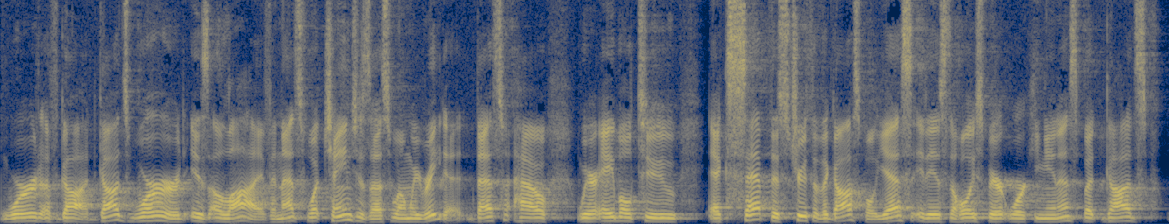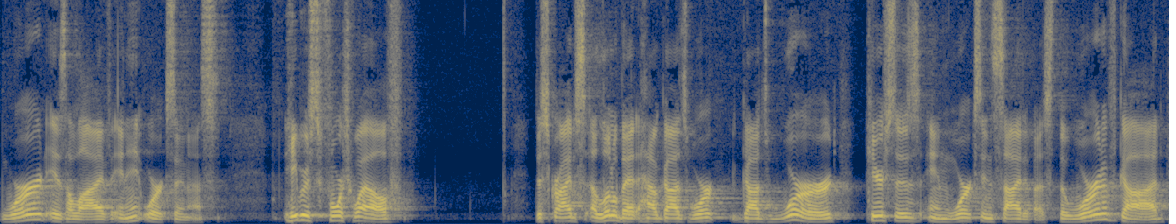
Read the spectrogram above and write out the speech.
Word of God. God's Word is alive, and that's what changes us when we read it. That's how we're able to accept this truth of the gospel. Yes, it is the Holy Spirit working in us, but God's Word is alive and it works in us. Hebrews 4:12 describes a little bit how God's work God's word pierces and works inside of us. The word of God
